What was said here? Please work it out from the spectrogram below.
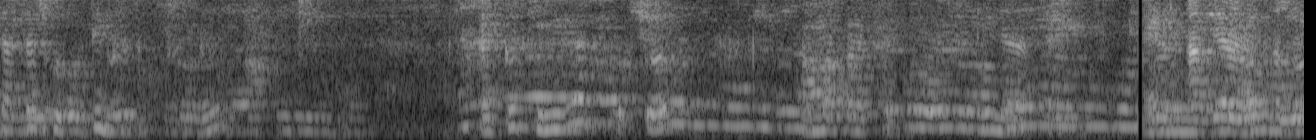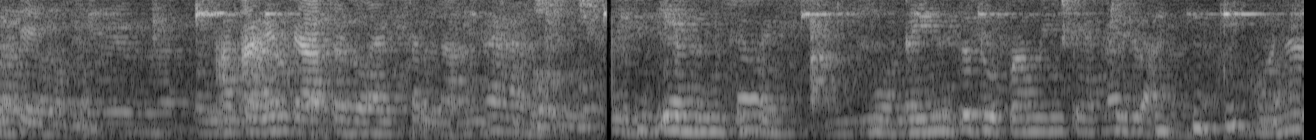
চাটা সত্যি। একটু চিনি চল। আমার কাছে ঠিক আছে। আগে আরও ভালো খেয়েছি। আগে চাটা এ বুঝবে এই তো ডোপামিন ক্যাফে না?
